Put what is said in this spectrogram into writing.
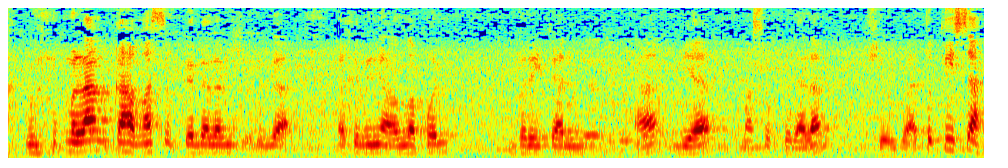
melangkah masuk ke dalam syurga. Akhirnya Allah pun berikan ha, dia masuk ke dalam syurga. Itu kisah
